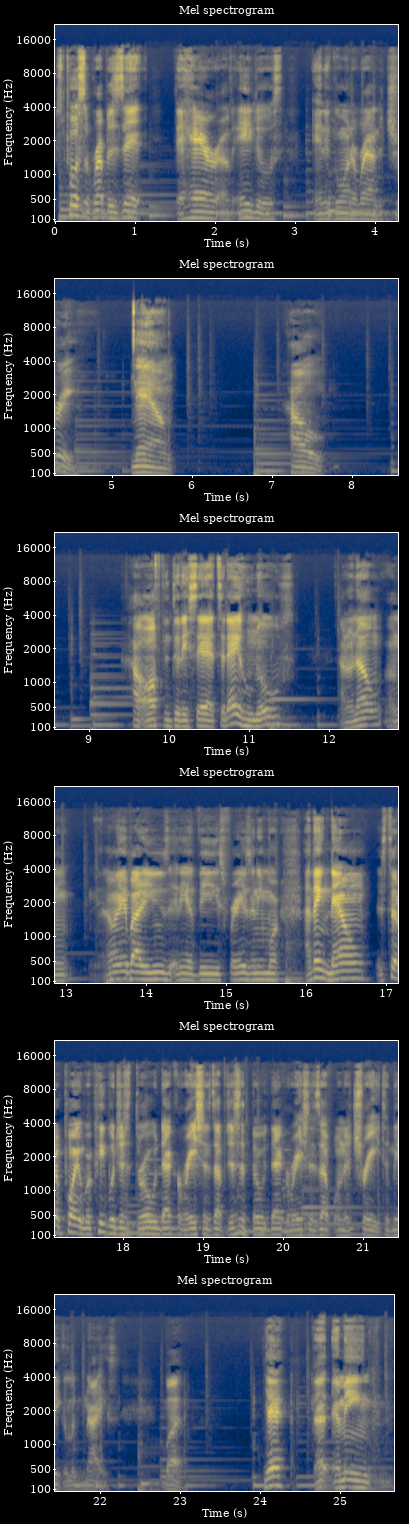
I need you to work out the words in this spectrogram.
it's supposed to represent the hair of angels and it going around the tree now how how often do they say that today? Who knows? I don't know. I don't, I don't anybody use any of these phrases anymore. I think now it's to the point where people just throw decorations up just to throw decorations up on a tree to make it look nice. But yeah, that I mean,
